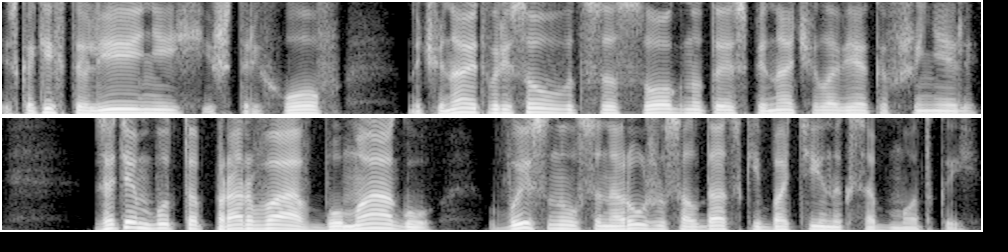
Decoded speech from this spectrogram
Из каких-то линий и штрихов начинает вырисовываться согнутая спина человека в шинели. Затем, будто прорвав бумагу, высунулся наружу солдатский ботинок с обмоткой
